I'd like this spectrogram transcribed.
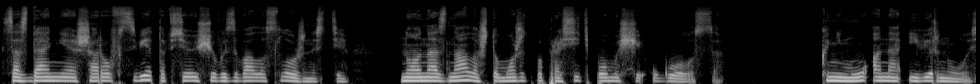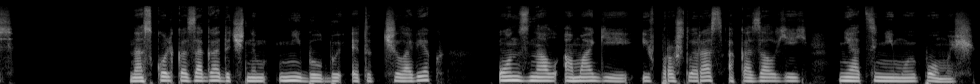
Создание шаров света все еще вызывало сложности, но она знала, что может попросить помощи у голоса. К нему она и вернулась. Насколько загадочным ни был бы этот человек, он знал о магии и в прошлый раз оказал ей неоценимую помощь.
